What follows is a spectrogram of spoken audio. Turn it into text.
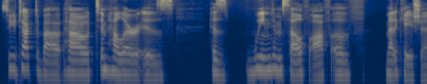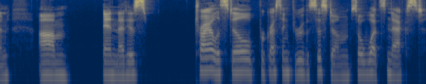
So you talked about how Tim Heller is has weaned himself off of medication, um, and that his trial is still progressing through the system. So what's next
